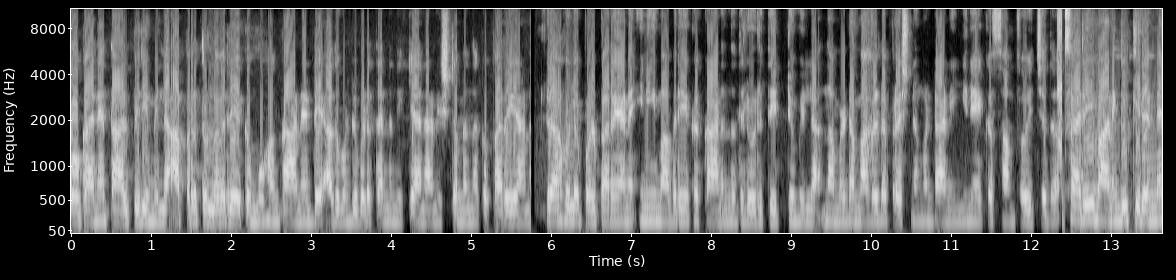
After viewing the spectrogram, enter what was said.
പോകാനേ താല്പര്യമില്ല. അപ്പുറത്തുള്ളവരെയൊക്കെ മുഖം കാണണ്ടേ? അതുകൊണ്ട് ഇവിടെ തന്നെ നിൽക്കാനാണ് ഇഷ്ടമെന്നൊക്കെ പറയാണ്. രാഹുൽ അപ്പോൾ പറയാണ് ഇനിയും അവരെയൊക്കെ കാണുന്നതിൽ ഒരു തെറ്റുമില്ല. നമ്മളുടെ മകളുടെ പ്രശ്നം കൊണ്ടാണ് ഇങ്ങനെയൊക്കെ സംഭവിച്ചത്. സരീവാണെങ്കിൽ കിരണിനെ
